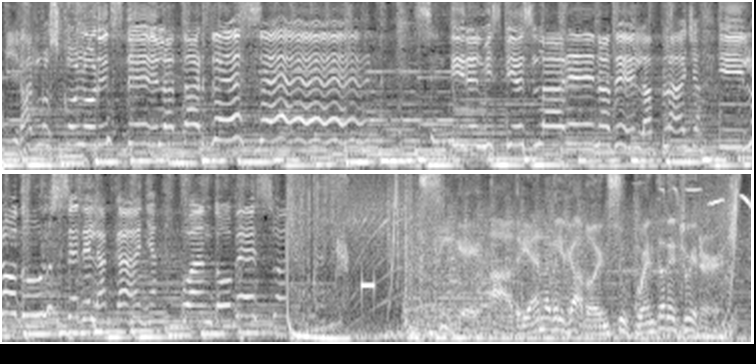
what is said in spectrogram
mirar los colores del atardecer, sentir en mis pies la arena de la playa y lo dulce de la caña cuando beso a... Sigue a Adriana Delgado en su cuenta de Twitter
